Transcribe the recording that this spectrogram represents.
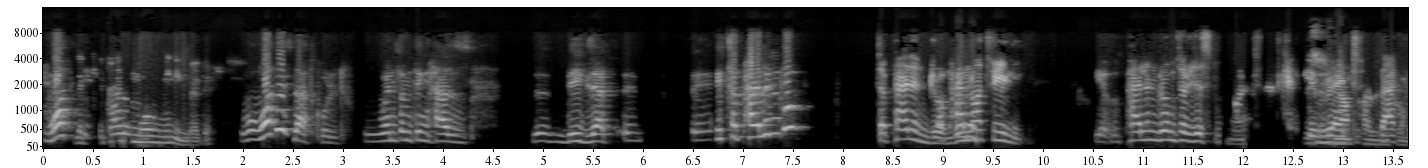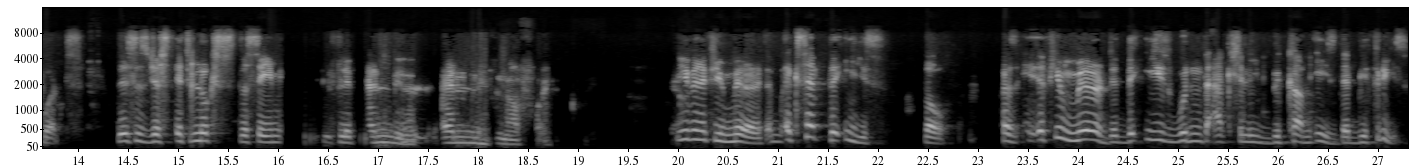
What like it has more meaning. I guess. what is that called when something has the, the exact? It's a palindrome. It's a palindrome, A but palin- not really. Yeah, palindromes are just words that can This be read backwards. This is just, it looks the same if you flip it. N is N is enough. I even if you mirror it, except the e's, though. Because if you mirrored it, the e's wouldn't actually become e's, there'd be threes.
